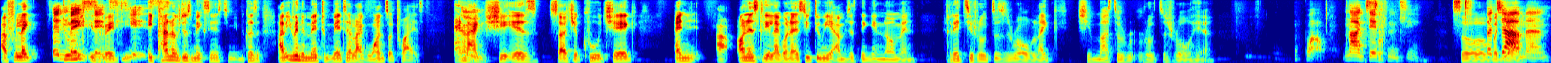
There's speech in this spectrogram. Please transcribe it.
I feel like It Tumi makes is sense, ready. yes. It kind of just makes sense to me because I've even met met her like once or twice, and like Mm. she is such a cool chick. And uh, honestly, like when I see Tumi, I'm just thinking, no man, Reti wrote this role. Like she must have wrote this role here. Wow. not definitely. So, But, but, yeah, yeah, man.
